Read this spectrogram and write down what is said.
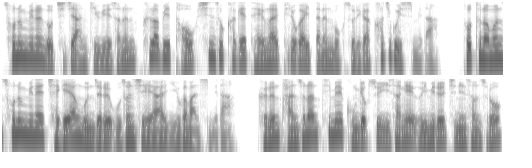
손흥민을 놓치지 않기 위해서는 클럽이 더욱 신속하게 대응할 필요가 있다는 목소리가 커지고 있습니다. 토트넘은 손흥민의 재계약 문제를 우선시해야 할 이유가 많습니다. 그는 단순한 팀의 공격수 이상의 의미를 지닌 선수로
